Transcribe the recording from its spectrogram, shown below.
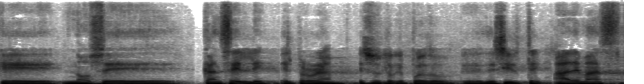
que no se cancele el programa. Eso es lo que puedo eh, decirte. Además,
